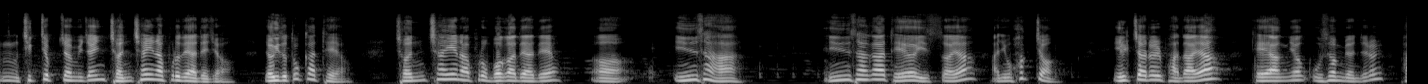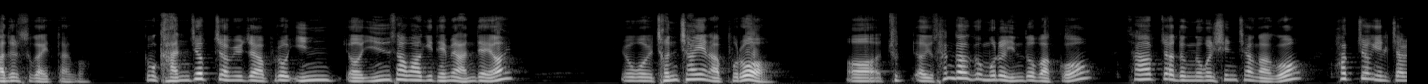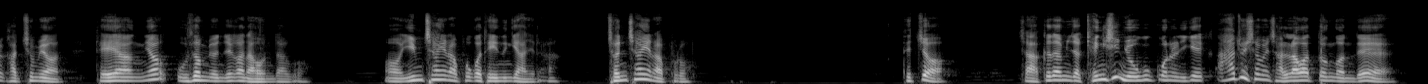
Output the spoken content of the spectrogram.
음, 직접 점유자인 전차인 앞으로 돼야 되죠. 여기도 똑같아요. 전차인 앞으로 뭐가 돼야 돼요? 어, 인사. 인사가 되어 있어야 아니면 확정. 일자를 받아야 대항력 우선 면제를 받을 수가 있다고. 그럼 간접 점유자 앞으로 인, 어, 인사화기 되면 안 돼요. 요거 전차인 앞으로 어, 주, 어, 상가 근무를 인도받고 사업자 등록을 신청하고 확정 일자를 갖추면 대항력 우선 면제가 나온다고. 어, 임차인 앞으로가 돼 있는 게 아니라 전차인 앞으로. 됐죠? 자, 그 다음에 이제 갱신 요구권을 이게 아주 시험에 잘 나왔던 건데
